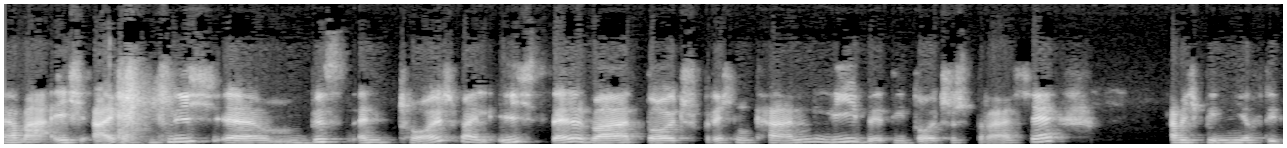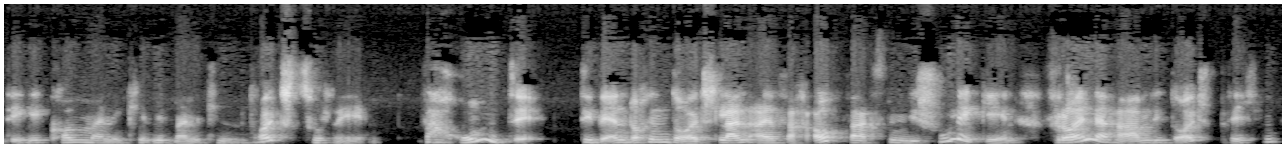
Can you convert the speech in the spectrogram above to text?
Da war ich eigentlich äh, ein bisschen enttäuscht, weil ich selber Deutsch sprechen kann, liebe die deutsche Sprache, aber ich bin nie auf die Idee gekommen, meine kind, mit meinen Kindern Deutsch zu reden. Warum denn? Die werden doch in Deutschland einfach aufwachsen, in die Schule gehen, Freunde haben, die Deutsch sprechen.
